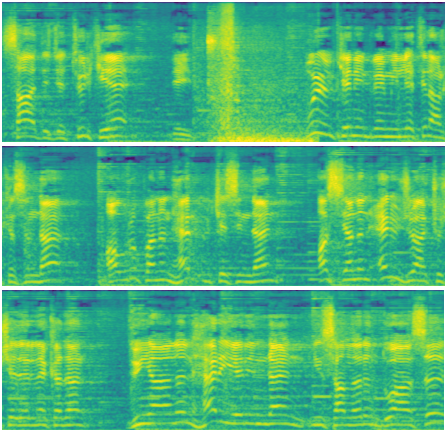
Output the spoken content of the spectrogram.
sadece Türkiye değil. Bu ülkenin ve milletin arkasında Avrupa'nın her ülkesinden Asya'nın en ücra köşelerine kadar dünyanın her yerinden insanların duası,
